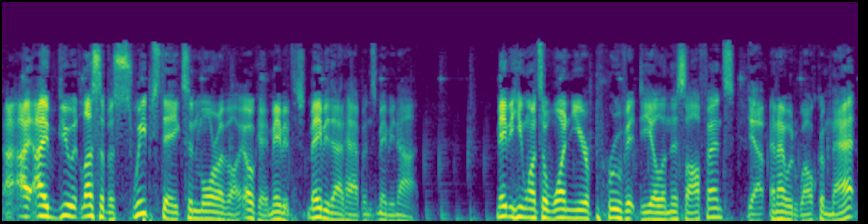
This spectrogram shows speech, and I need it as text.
I, I view it less of a sweepstakes and more of a okay, maybe this, maybe that happens, maybe not. Maybe he wants a one year prove it deal in this offense, Yep. and I would welcome that.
